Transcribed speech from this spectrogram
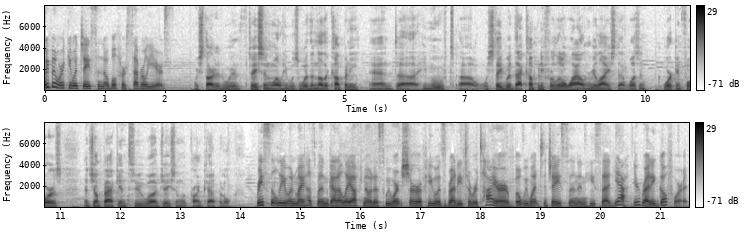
We've been working with Jason Noble for several years. We started with Jason while he was with another company and uh, he moved. Uh, we stayed with that company for a little while and realized that wasn't working for us and jumped back into uh, Jason with Prime Capital. Recently, when my husband got a layoff notice, we weren't sure if he was ready to retire, but we went to Jason and he said, Yeah, you're ready, go for it.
